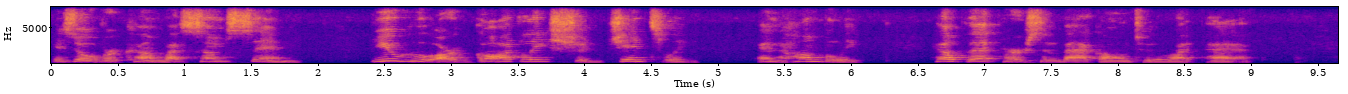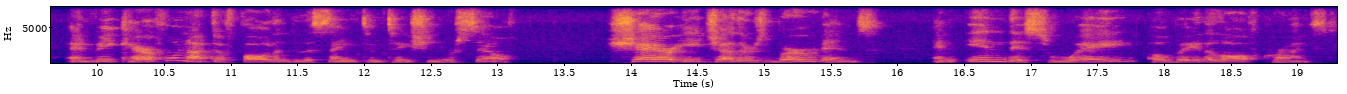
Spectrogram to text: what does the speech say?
is overcome by some sin, you who are godly should gently and humbly help that person back onto the right path. And be careful not to fall into the same temptation yourself. Share each other's burdens, and in this way obey the law of Christ.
